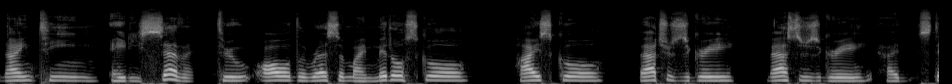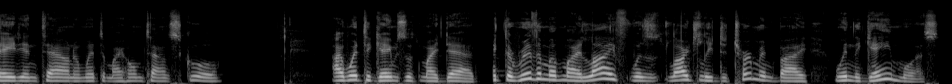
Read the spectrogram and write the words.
1987, through all the rest of my middle school, high school, bachelor's degree, master's degree, I stayed in town and went to my hometown school. I went to games with my dad. Like the rhythm of my life was largely determined by when the game was,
